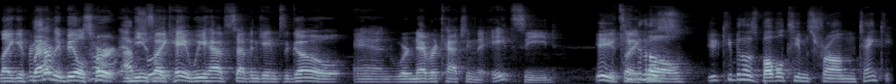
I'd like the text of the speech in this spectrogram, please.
like if For Bradley sure. Beal's No, hurt and he's like, "Hey, we have seven games to go, and we're never catching the eighth seed." yeah, you're it's like, keeping those well- you're keeping those bubble teams from tanking.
